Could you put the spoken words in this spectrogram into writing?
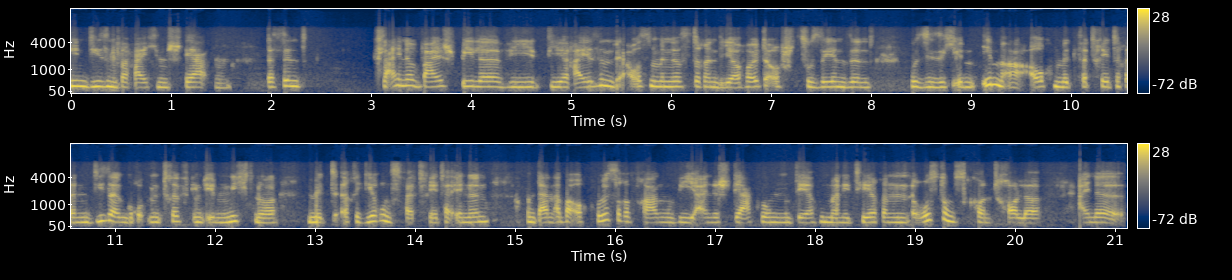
in diesen Bereichen stärken. Das sind kleine Beispiele wie die Reisen der Außenministerin, die ja heute auch zu sehen sind, wo sie sich eben immer auch mit Vertreterinnen dieser Gruppen trifft und eben nicht nur mit Regierungsvertreterinnen. Und dann aber auch größere Fragen wie eine Stärkung der humanitären Rüstungskontrolle, eine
